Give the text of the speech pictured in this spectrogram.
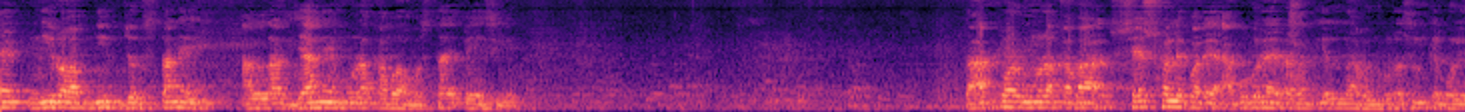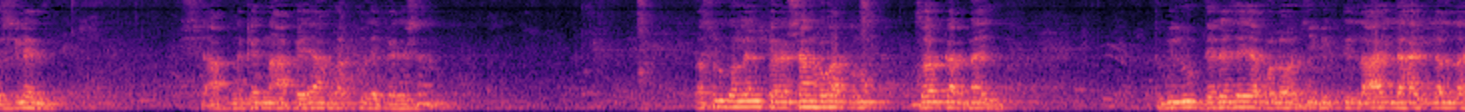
এক নীরব নির্জন স্থানে আল্লাহর ধ্যানে মুরাকাবা অবস্থায় পেয়েছিলেন। তারপর মুরাকাবা শেষ হলে পরে আবু রাদিয়াল্লাহু বলেছিলেন আপনাকে না পেয়ে আমরা খুঁজে পেরেশান। রাসূল বললেন পেরেশান হওয়ার কোনো দরকার নাই। তুমি লোক দেরে যাইয়া বলো যে ব্যক্তি লা ইলাহা ইল্লাল্লাহ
